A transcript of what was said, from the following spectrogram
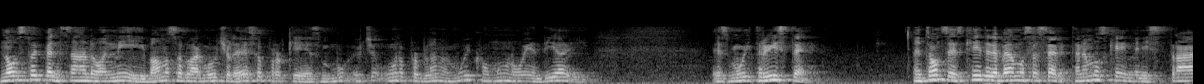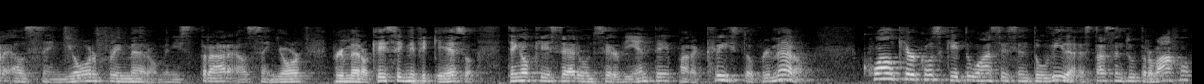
No estoy pensando en mí, y vamos a hablar mucho de eso porque es un problema muy común hoy en día y es muy triste. Entonces, ¿qué debemos hacer? Tenemos que ministrar al Señor primero, ministrar al Señor primero. ¿Qué significa eso? Tengo que ser un serviente para Cristo primero. Cualquier cosa que tú haces en tu vida, estás en tu trabajo,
